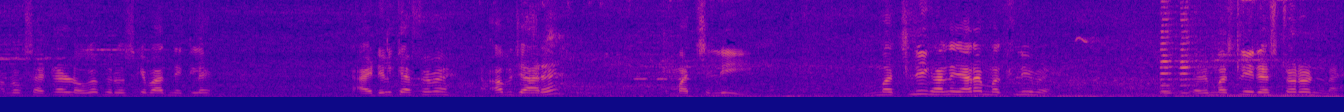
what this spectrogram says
हम लोग सेटल्ड हो गए, फिर उसके बाद निकले आइडियल कैफ़े में। अब जा रहे हैं मछली। मछली खाने जा रहे हैं मछली में। सॉरी मछली रेस्टोरेंट में।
